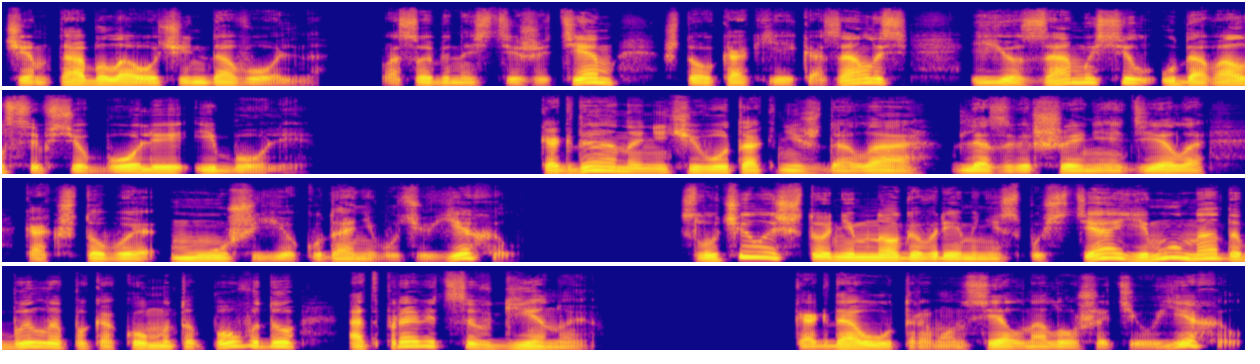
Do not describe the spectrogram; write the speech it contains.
чем та была очень довольна, в особенности же тем, что, как ей казалось, ее замысел удавался все более и более. Когда она ничего так не ждала для завершения дела, как чтобы муж ее куда-нибудь уехал, Случилось, что немного времени спустя ему надо было по какому-то поводу отправиться в Геную. Когда утром он сел на лошадь и уехал,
